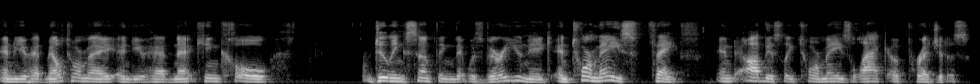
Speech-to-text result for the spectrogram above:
and you had Mel Torme and you had Nat King Cole doing something that was very unique, and Torme's faith, and obviously Torme's lack of prejudice,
